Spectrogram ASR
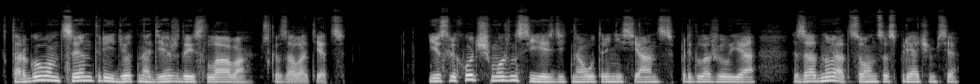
«В торговом центре идет надежда и слава», — сказал отец. «Если хочешь, можно съездить на утренний сеанс», — предложил я. «Заодно и от солнца спрячемся».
